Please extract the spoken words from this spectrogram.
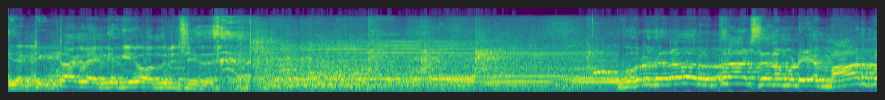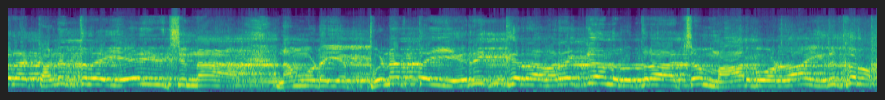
இதை டிக்டாக்ல எங்கெங்கேயோ வந்துருச்சு இது. ஒரு தடவை ருத்ராட்சம் நம்முடைய மார்பில கழுத்துல ஏறிடுச்சுன்னா நம்முடைய பிணத்தை எரிக்கிற வரைக்கும் அந்த ருத்ராட்சம் மார்போடு தான் இருக்கணும்.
